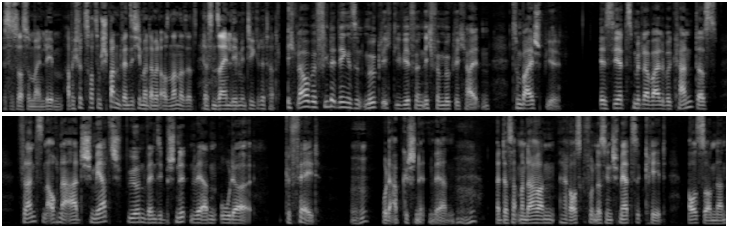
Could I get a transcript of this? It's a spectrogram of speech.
es ist was für mein Leben. Aber ich finde es trotzdem spannend, wenn sich jemand damit auseinandersetzt, das in sein Leben integriert hat. Ich glaube, viele Dinge sind möglich, die wir für nicht für möglich halten. Zum Beispiel ist jetzt mittlerweile bekannt, dass Pflanzen auch eine Art Schmerz spüren, wenn sie beschnitten werden oder gefällt Mhm. oder abgeschnitten werden. Das hat man daran herausgefunden, dass sie ein Schmerzsekret aussondern.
